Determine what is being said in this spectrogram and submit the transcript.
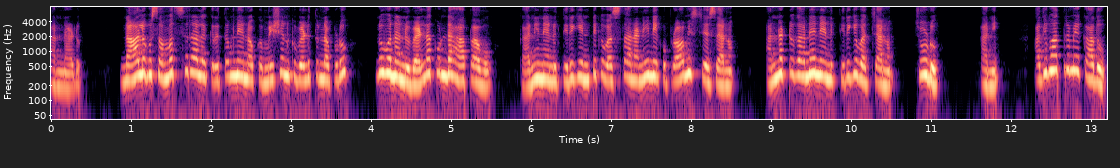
అన్నాడు. నాలుగు సంవత్సరాల క్రితం నేను ఒక మిషన్కు వెళుతున్నప్పుడు నువ్వు నన్ను వెళ్ళకుండా ఆపావు. కానీ నేను తిరిగి ఇంటికి వస్తానని నీకు ప్రామిస్ చేశాను. అన్నట్టుగానే నేను తిరిగి వచ్చాను. చూడు అని. అది మాత్రమే కాదు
